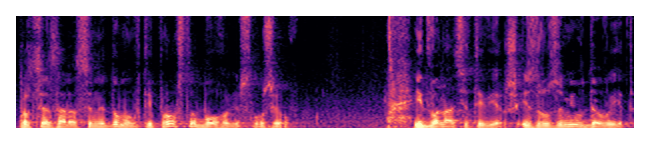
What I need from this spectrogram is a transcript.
про це зараз і не думав, ти просто Богові служив. І 12-й вірш. І зрозумів Давид,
